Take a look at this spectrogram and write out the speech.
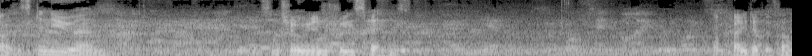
Right, it's the new um, Centurion free spins. Not played it before.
